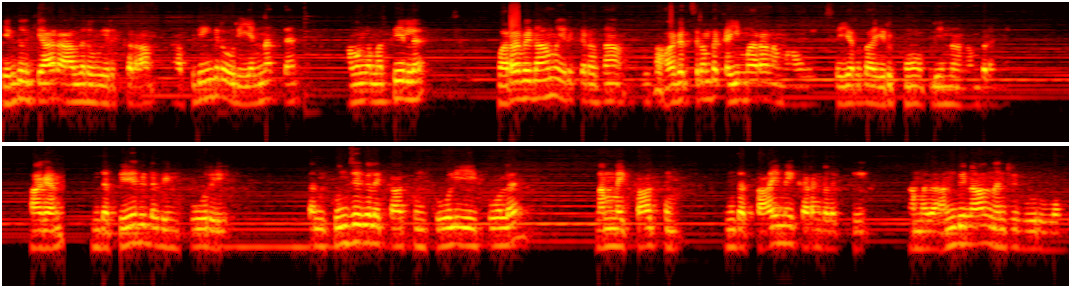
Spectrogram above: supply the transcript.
எங்களுக்கு யார் ஆதரவு இருக்கிறா அப்படிங்கிற ஒரு எண்ணத்தை அவங்க மத்தியில வரவிடாம இருக்கிறது? தான் ஆகச்சிறந்த கைமாறா நம்ம அவங்களுக்கு செய்யறதா இருக்கும் அப்படின்னு நான் நம்புறேங்க ஆக இந்த பேரிடரின் போரில் தன் குஞ்சுகளை காக்கும் கோழியைப் போல நம்மை காக்கும் இந்த தாய்மை கரங்களுக்கு நமது அன்பினால் நன்றி கூறுவோம்.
